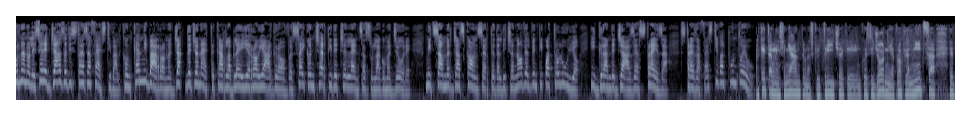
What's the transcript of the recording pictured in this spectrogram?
Tornano le sere jazz di Stresa Festival con Kenny Barron, Jack DeJohnette, Carla Bley e Roy Hargrove. Sei concerti d'eccellenza sul Lago Maggiore. Midsummer Jazz Concert dal 19 al 24 luglio. Il grande jazz a Stresa. stresafestival.eu. Marchetta è un'insegnante, una scrittrice che in questi giorni è proprio a Nizza eh,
